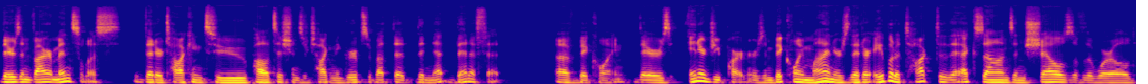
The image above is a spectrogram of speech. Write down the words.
there's environmentalists that are talking to politicians or talking to groups about the, the net benefit of Bitcoin. There's energy partners and Bitcoin miners that are able to talk to the Exxons and Shells of the world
